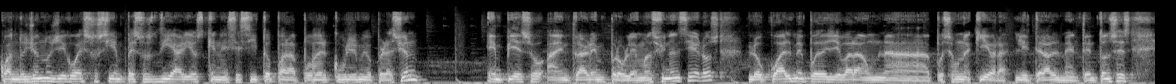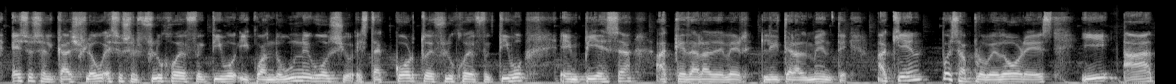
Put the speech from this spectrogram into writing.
cuando yo no llego a esos 100 pesos diarios que necesito para poder cubrir mi operación? Empiezo a entrar en problemas financieros, lo cual me puede llevar a una, pues a una quiebra, literalmente. Entonces, eso es el cash flow, eso es el flujo de efectivo y cuando un negocio está corto de flujo de efectivo, empieza a quedar a deber, literalmente. ¿A quién? Pues a proveedores y a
